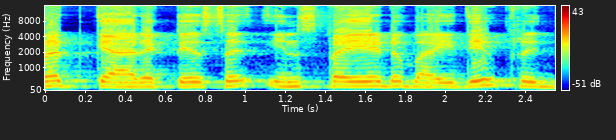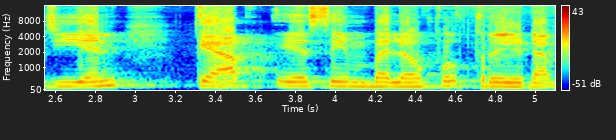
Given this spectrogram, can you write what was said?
red characters inspired by the Phrygian cap a symbol of freedom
